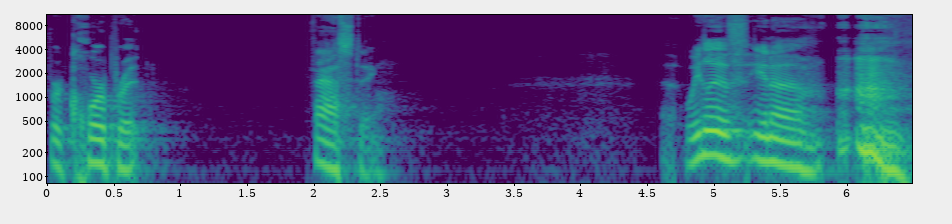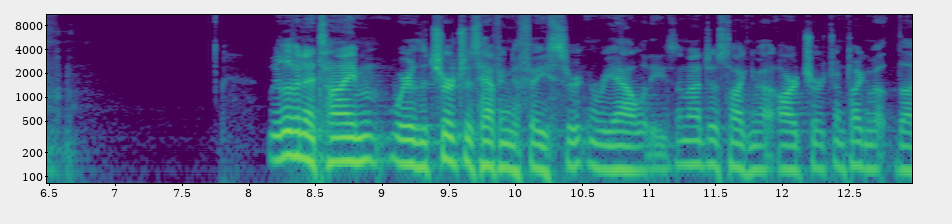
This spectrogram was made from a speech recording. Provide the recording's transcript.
for corporate fasting. We live in a we live in a time where the church is having to face certain realities. I'm not just talking about our church, I'm talking about the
